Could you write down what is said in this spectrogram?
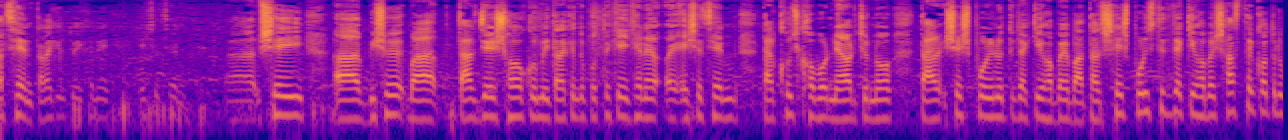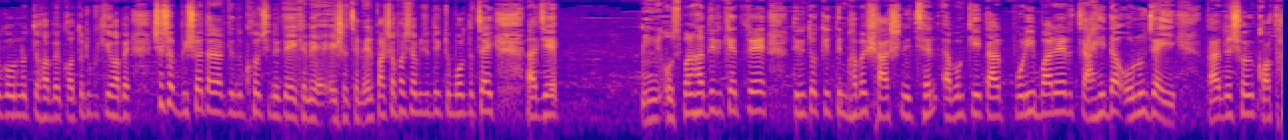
আছেন, তারা কিন্তু এখানে এসেছেন। সেই বিষয়ে বা তার যে সহকর্মী, তারা কিন্তু প্রত্যেকে এখানে এসেছেন। তার খোঁজ খবর নেওয়ার জন্য তার শেষ পরিণতিটা কি হবে বা তার শেষ পরিস্থিতিটা কি হবে, স্বাস্থ্যের কতটুকু উন্নতি হবে, কতটুকু কি হবে, সেসব বিষয়ে তারা কিন্তু খোঁজ নিতে এখানে এসেছেন। এর পাশাপাশি আমি যদি একটু বলতে চাই যে ওসমান হাদির ক্ষেত্রে তিনি তো কৃত্রিমভাবে শ্বাস নিচ্ছেন এবং কি তার পরিবারের চাহিদা অনুযায়ী তাদের সঙ্গে কথা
